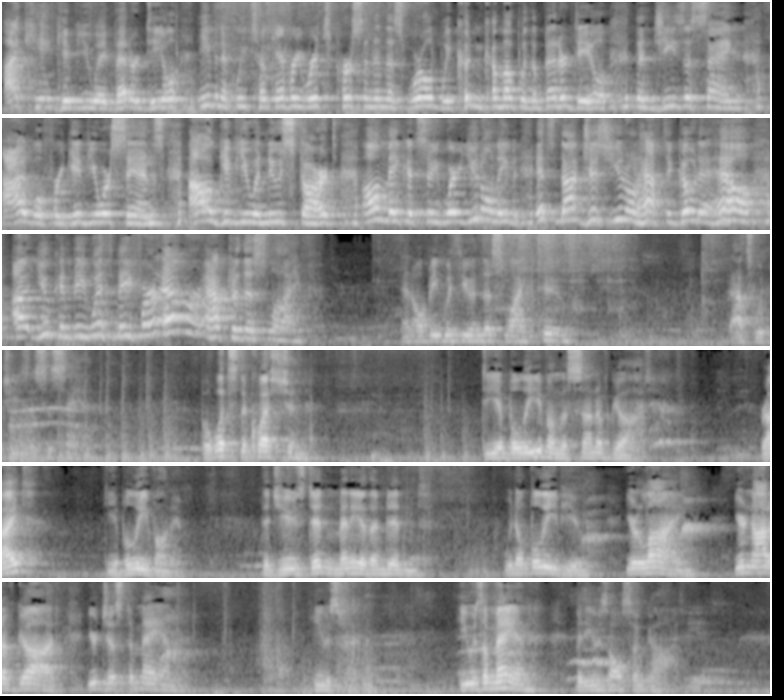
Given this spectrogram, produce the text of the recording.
I can't give you a better deal. Even if we took every rich person in this world, we couldn't come up with a better deal than Jesus saying, I will forgive your sins. I'll give you a new start. I'll make it so where you don't even, it's not just you don't have to go to hell. Uh, you can be with me forever after this life. And I'll be with you in this life too. That's what Jesus is saying. But what's the question? Do you believe on the Son of God? Right? Do you believe on him? The Jews didn't, many of them didn't. We don't believe you. You're lying. You're not of God. You're just a man. He was he was a man, but he was also God.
